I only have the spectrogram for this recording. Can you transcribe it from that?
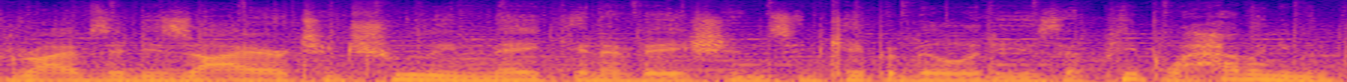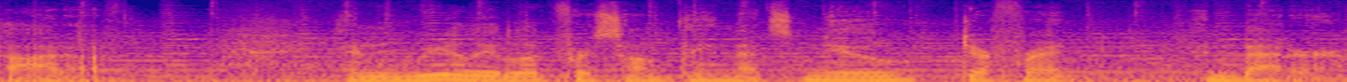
drives a desire to truly make innovations and capabilities that people haven't even thought of and really look for something that's new, different, and better.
